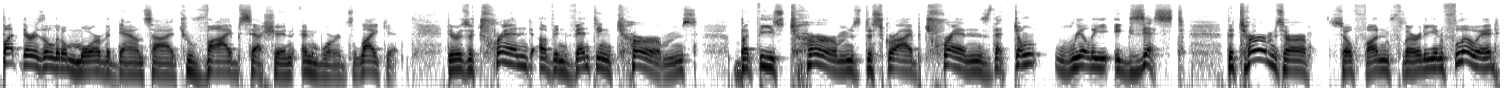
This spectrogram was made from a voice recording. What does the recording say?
But there is a little more of a downside to vibe session and words like it. There is a trend of inventing terms, but these terms describe trends that don't really exist. The terms are so fun, flirty, and fluid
